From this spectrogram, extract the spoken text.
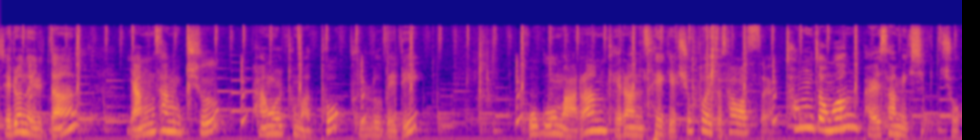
재료는 일단 양상추, 방울토마토, 블루베리, 고구마랑 계란 3개 슈퍼에서 사왔어요. 청정원 발사믹 식초.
